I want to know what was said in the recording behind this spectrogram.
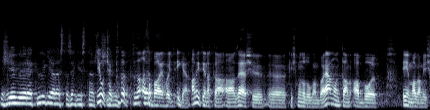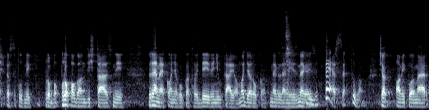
és jövőre küldje el ezt az egész társaságot. Jó, csak tudod, tudod az a baj, hogy igen, amit én ott az első kis monológomban elmondtam, abból én magam is össze tudnék propagandistázni remek anyagokat, hogy Dévény utálja a magyarokat, meglenéz, megnéz. Persze, tudom. Csak amikor már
